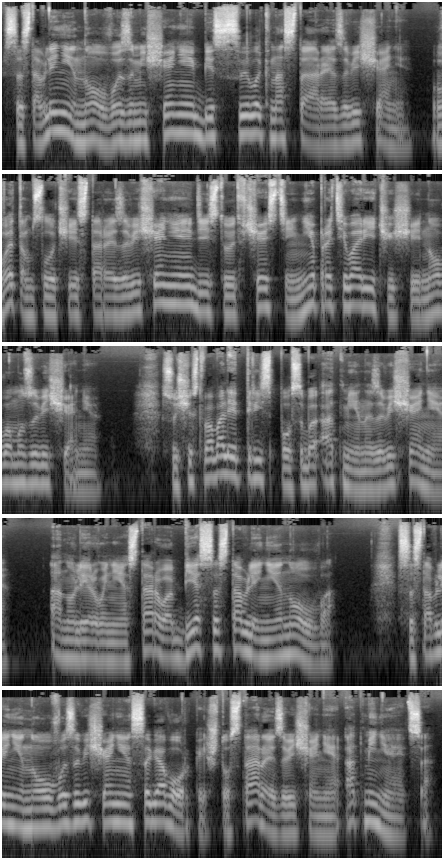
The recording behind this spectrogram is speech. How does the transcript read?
Составление нового завещания без ссылок на старое завещание. В этом случае старое завещание действует в части, не противоречащей новому завещанию. Существовали три способа отмены завещания. Аннулирование старого без составления нового. Составление нового завещания с оговоркой, что старое завещание отменяется –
